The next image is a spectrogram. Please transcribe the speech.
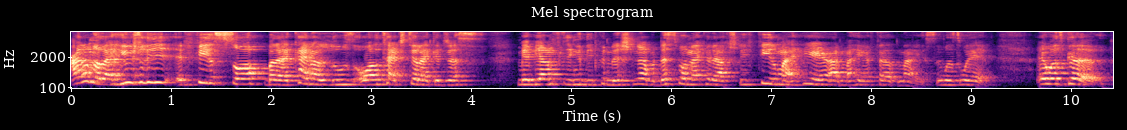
I don't know, like usually it feels soft, but I kind of lose all texture. Like it just, maybe I'm feeling a deep conditioner, but this one I could actually feel my hair and my hair felt nice. It was weird. It was good.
